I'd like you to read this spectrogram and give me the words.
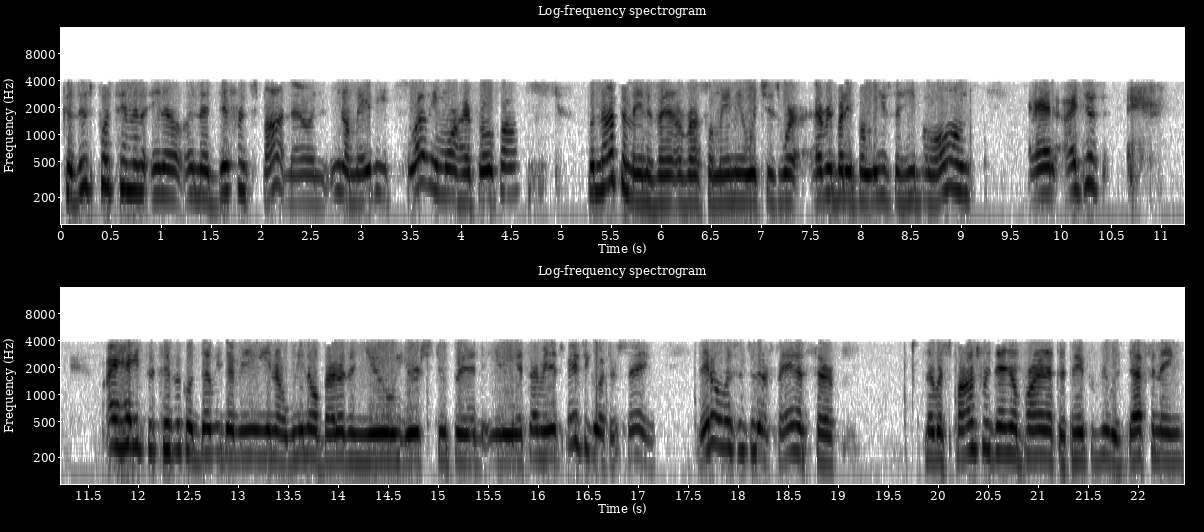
because this puts him in, in a in a different spot now, and you know maybe slightly more high profile but not the main event of WrestleMania, which is where everybody believes that he belongs. And I just, I hate the typical WWE. You know, we know better than you. You're stupid idiots. I mean, it's basically what they're saying. They don't listen to their fans. Their the response for Daniel Bryan at the pay per view was deafening.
